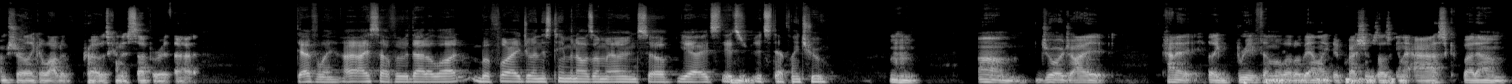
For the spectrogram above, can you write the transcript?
I'm sure like a lot of pros kind of suffer with that. Definitely, I, I suffered with that a lot before I joined this team, and I was on my own. So yeah, it's it's it's definitely true. Um, George, I kind of like briefed them a little bit on like the questions I was going to ask, but um,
